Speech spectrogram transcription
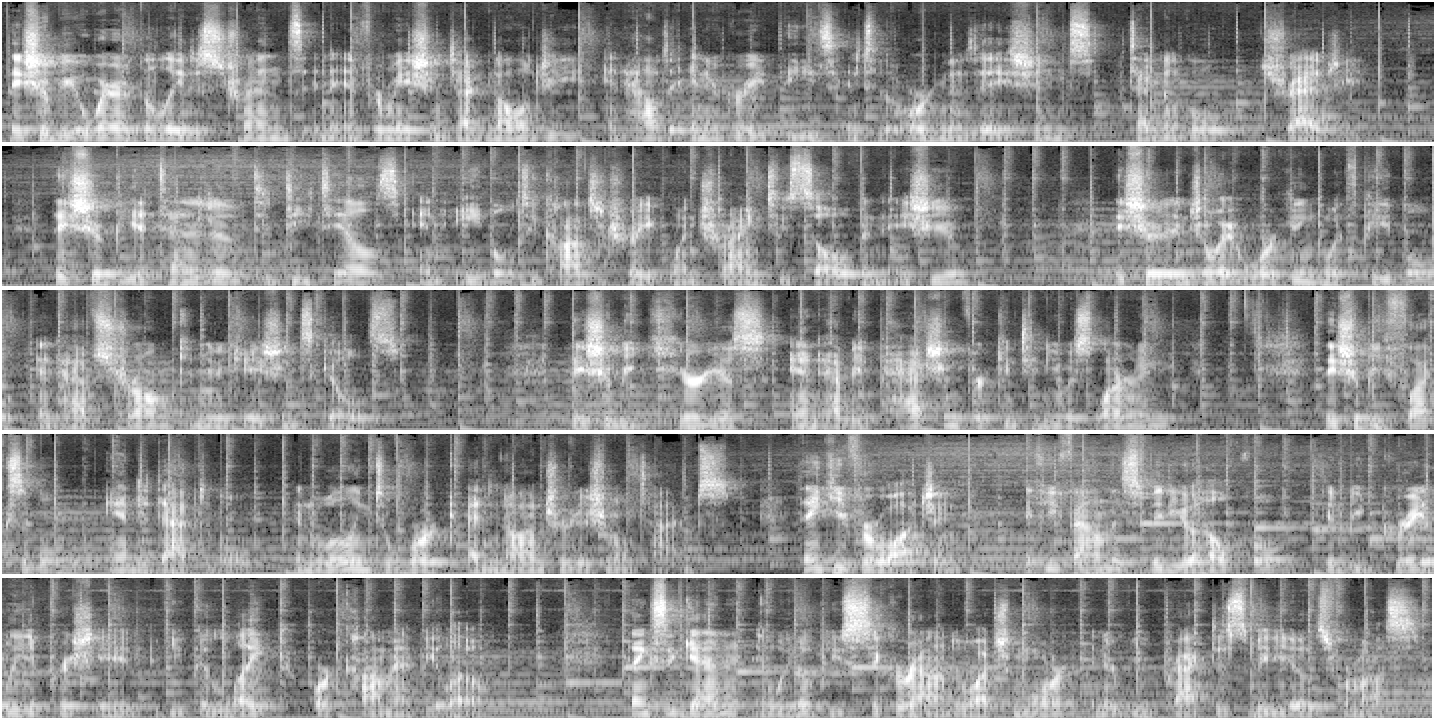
They should be aware of the latest trends in information technology and how to integrate these into the organization's technical strategy. They should be attentive to details and able to concentrate when trying to solve an issue. They should enjoy working with people and have strong communication skills. They should be curious and have a passion for continuous learning. They should be flexible and adaptable and willing to work at non-traditional times. Thank you for watching. If you found this video helpful, it'd be greatly appreciated if you could like or comment below. Thanks again, and we hope you stick around to watch more interview practice videos from us.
